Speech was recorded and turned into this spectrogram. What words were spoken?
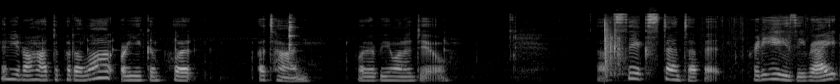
And you don't have to put a lot or you can put a ton, whatever you want to do. That's the extent of it. Pretty easy, right?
